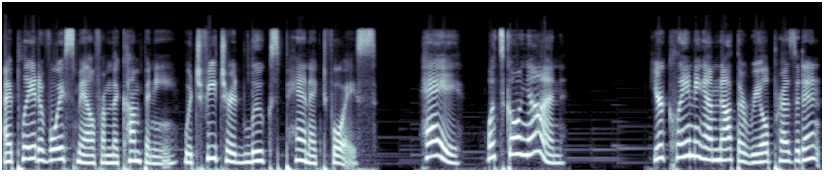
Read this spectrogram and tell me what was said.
I played a voicemail from the company, which featured Luke's panicked voice. Hey, what's going on? You're claiming I'm not the real president?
